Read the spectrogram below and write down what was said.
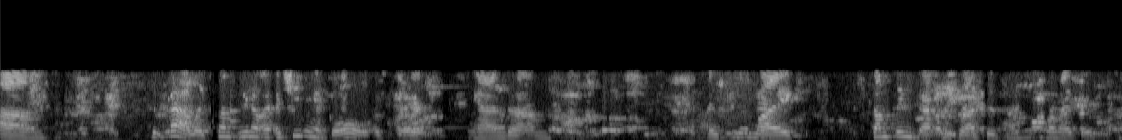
um but yeah like some you know achieving a goal of sorts and um I feel like something that progresses me or my business.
